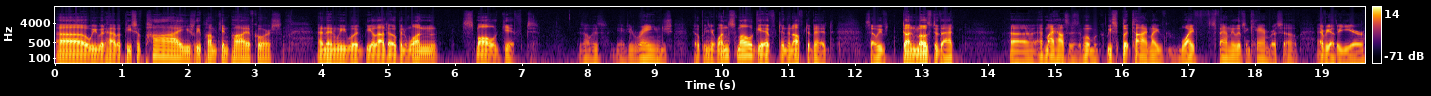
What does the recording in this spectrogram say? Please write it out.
Uh, we would have a piece of pie, usually pumpkin pie, of course. And then we would be allowed to open one small gift. There's always you know, you range. open your one small gift and then off to bed. So we've done most of that uh, at my house. Is when we, we split time. My wife's family lives in Canberra, so every other year.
